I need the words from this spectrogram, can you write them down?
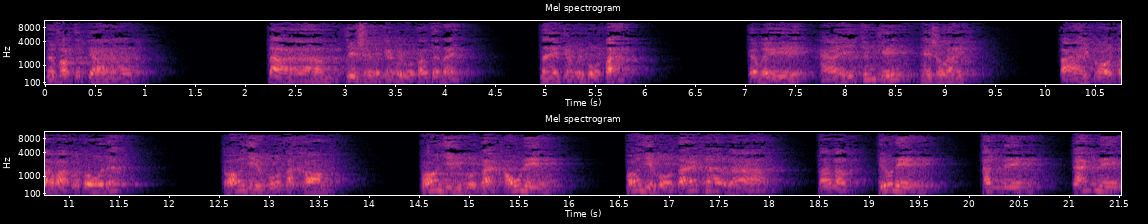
Đức phật thích ca đã chia sẻ với các vị bồ tát thế này. Này các vị bồ tát, các vị hãy chứng kiến ngay sau đây. Tại cõi ta bà của tôi đó có nhiều bồ tát con có nhiều bồ tát ấu niên. Có nhiều bồ tát là là là thiếu niên thanh niên tráng niên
